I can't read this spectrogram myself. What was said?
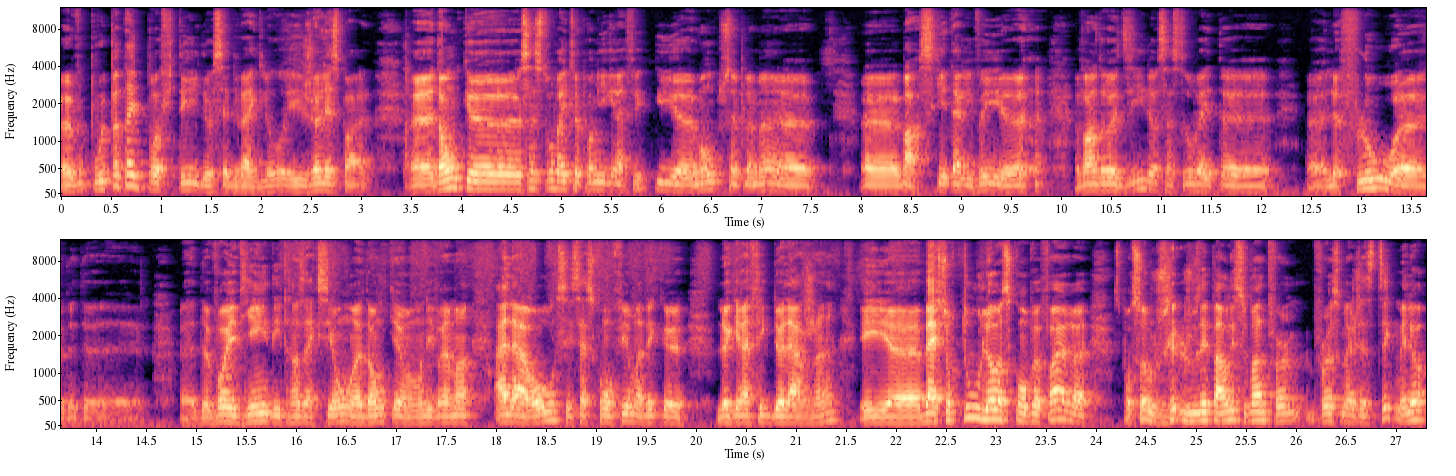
vous pouvez peut-être profiter de cette vague-là, et je l'espère. donc, ça se trouve être le premier graphique qui montre tout simplement euh, bah, ce qui est arrivé euh, vendredi, là, ça se trouve être euh, euh, le flot de, de, de va-et-vient des transactions. donc, on est vraiment à la hausse et ça se confirme avec le graphique de l'argent. Et ben, surtout, là, ce qu'on veut faire, c'est pour ça que je, vous ai parlé souvent de First Majestic, mais là,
